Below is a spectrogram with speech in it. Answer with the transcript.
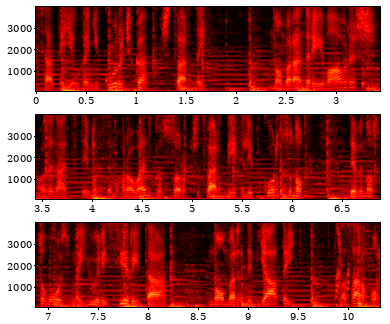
10-й Євгеній Курочка, 4-й номер Андрій Вавриш, 11-й Максим Горовенко, 44-й Гліб Курцунов, 98-й Юрій Сірий та номер 9-й Назар Во.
